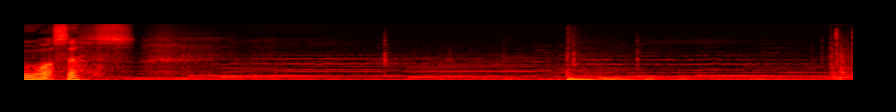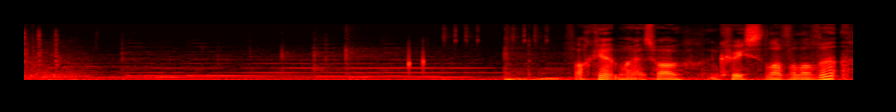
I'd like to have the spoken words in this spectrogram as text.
Ooh, what's this? Fuck it, might as well increase the level of it.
